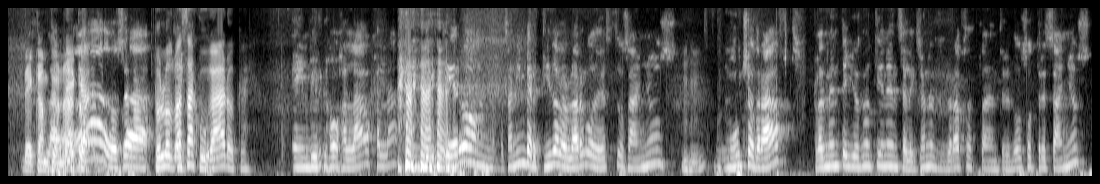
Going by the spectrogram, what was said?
de campeonato. o sea, ¿Tú los vas a jugar o qué? E ojalá, ojalá. Invirtieron, pues han invertido a lo largo de estos años mucho draft. Realmente ellos no tienen selecciones de draft hasta entre dos o tres años,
